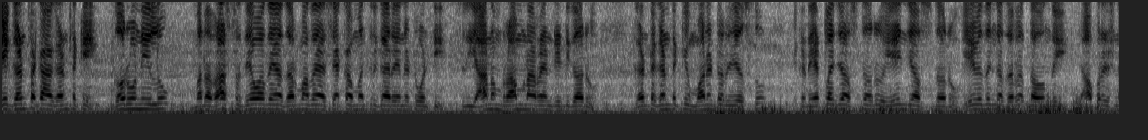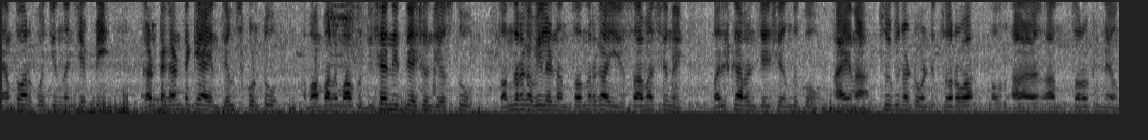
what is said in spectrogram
ఏ గంటకు ఆ గంటకి గౌరవనీయులు మన రాష్ట్ర దేవాదాయ ధర్మాదాయ శాఖ మంత్రి గారైనటువంటి శ్రీ ఆనం రామనారాయణ రెడ్డి గారు గంట గంటకి మానిటర్ చేస్తూ ఇక్కడ ఎట్లా చేస్తున్నారు ఏం చేస్తున్నారు ఏ విధంగా జరుగుతూ ఉంది ఆపరేషన్ ఎంతవరకు వచ్చిందని చెప్పి గంట గంటకి ఆయన తెలుసుకుంటూ మమ్మల్ని మాకు దిశానిర్దేశం చేస్తూ తొందరగా వీలైనంత తొందరగా ఈ సమస్యని పరిష్కారం చేసేందుకు ఆయన చూపినటువంటి చొరవ చొరవకి మేము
